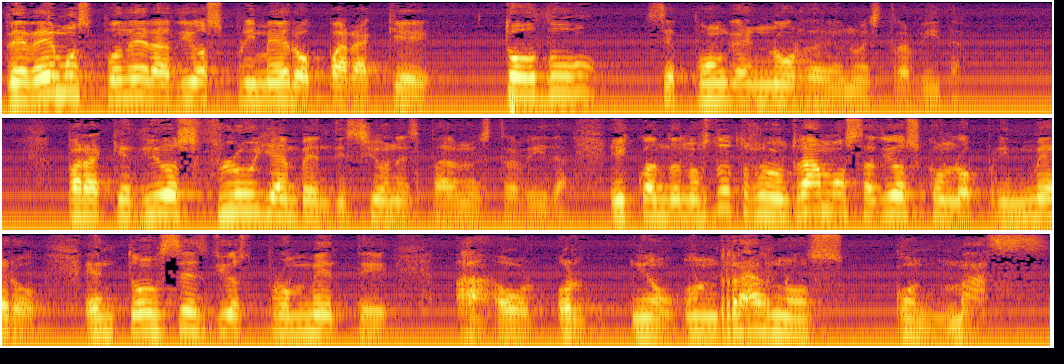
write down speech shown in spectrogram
debemos poner a Dios primero para que todo se ponga en orden en nuestra vida. Para que Dios fluya en bendiciones para nuestra vida. Y cuando nosotros honramos a Dios con lo primero, entonces Dios promete honrarnos con más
